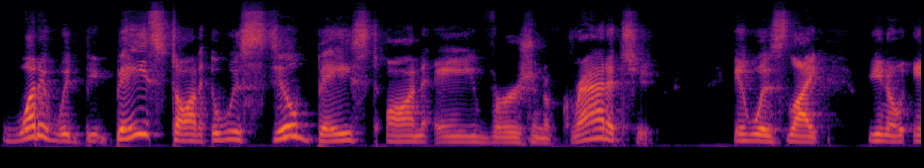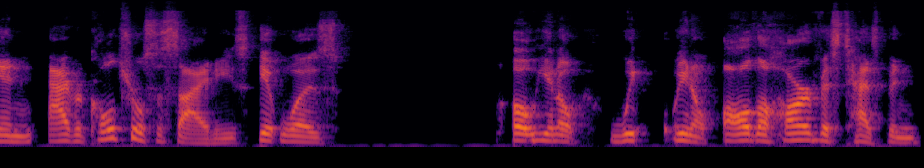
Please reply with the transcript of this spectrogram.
what it would be based on, it was still based on a version of gratitude. It was like, you know, in agricultural societies, it was, oh, you know, we, you know, all the harvest has been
